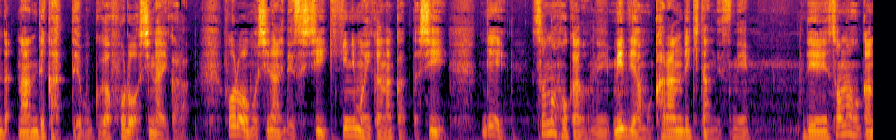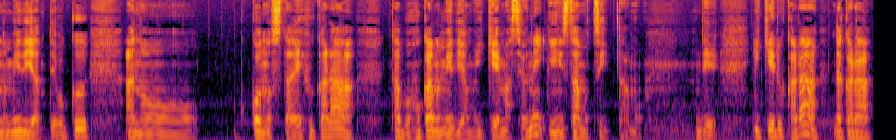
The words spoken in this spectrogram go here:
ななんでかって僕がフォローしないから。フォローもしないですし、聞きにも行かなかったし、で、その他のね、メディアも絡んできたんですね。で、その他のメディアって僕、あのー、ここのスタイフから、多分他のメディアも行けますよね。インスタもツイッターも。で、行けるから、だから、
